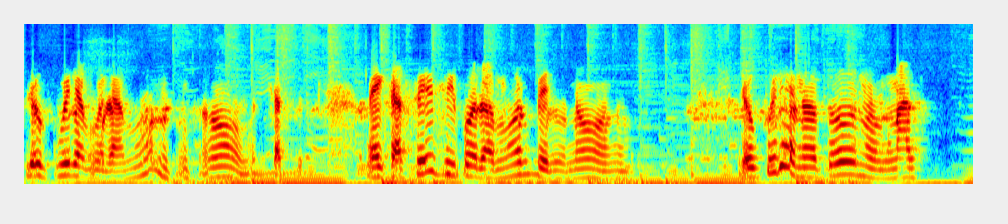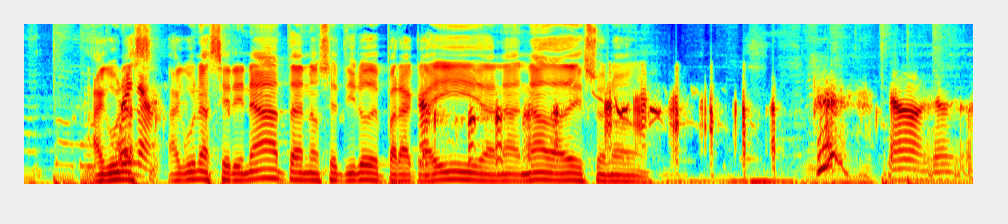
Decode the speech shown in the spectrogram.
locura por amor, no, me casé, me casé sí por amor, pero no, no. Locura no, todo normal. ¿Alguna, Bueno. alguna serenata? ¿No se tiró de paracaídas? na- nada de eso, ¿no? No, no, no,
